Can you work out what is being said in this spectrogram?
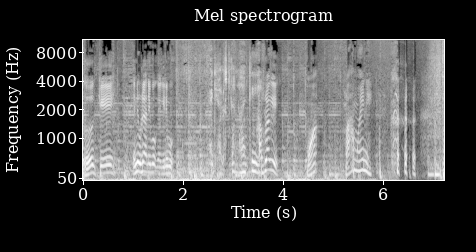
Oke. Ini udah nih, Bu, kayak gini, Bu. Lagi haluskan lagi. Halus lagi. Mau lama ini.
